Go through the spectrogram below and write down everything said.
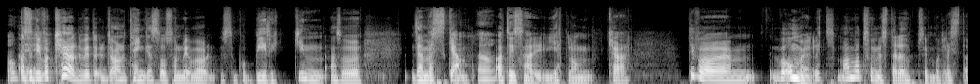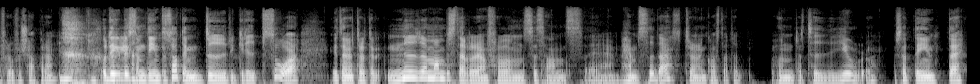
Okej. Alltså det var kö, du vet, om du tänker så som det var på Birkin, alltså den väskan, Ja. att det är så här jättelång kö. Det var, mm, det var omöjligt. Man var tvungen att ställa upp sig på en lista för att få köpa den. Och det är, liksom, det är inte så att det är en dyr grip så, utan jag tror att det är ny om man beställer den från Cézannes eh, hemsida, så tror jag den kostar typ 110 euro. Så det är inte,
